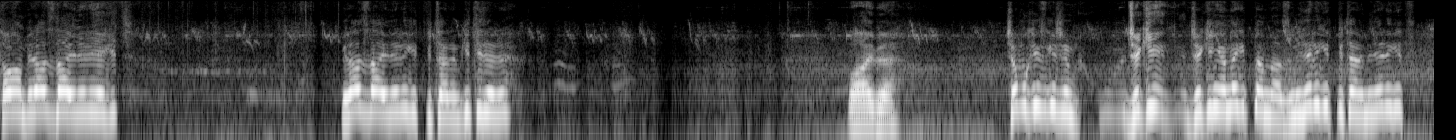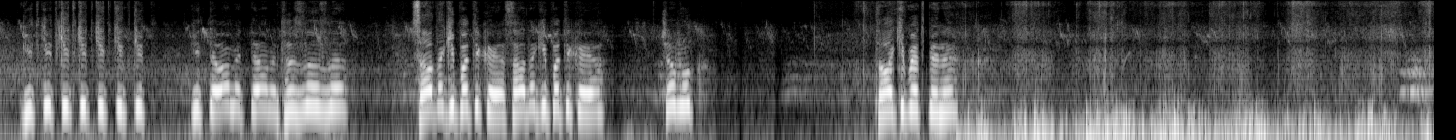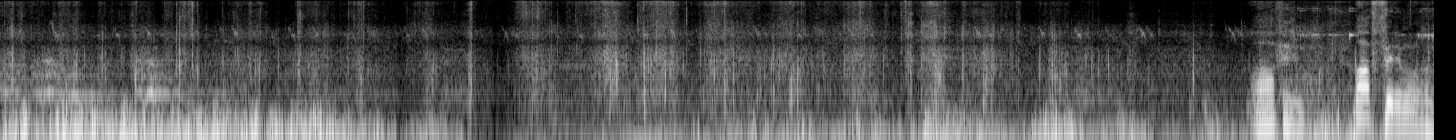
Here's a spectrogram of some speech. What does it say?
Tamam biraz daha ileriye git. Biraz daha ileri git bir tanem. Git ileri. Vay be. Çabuk İzgicim. Jack'in yanına gitmem lazım. İleri git bir tanem. ileri git. Git git git git git git git. Git devam et devam et. Hızlı hızlı. Sağdaki patikaya. Sağdaki patikaya. Çabuk. Takip et beni. Aferin oğlum. Aferin oğlum.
